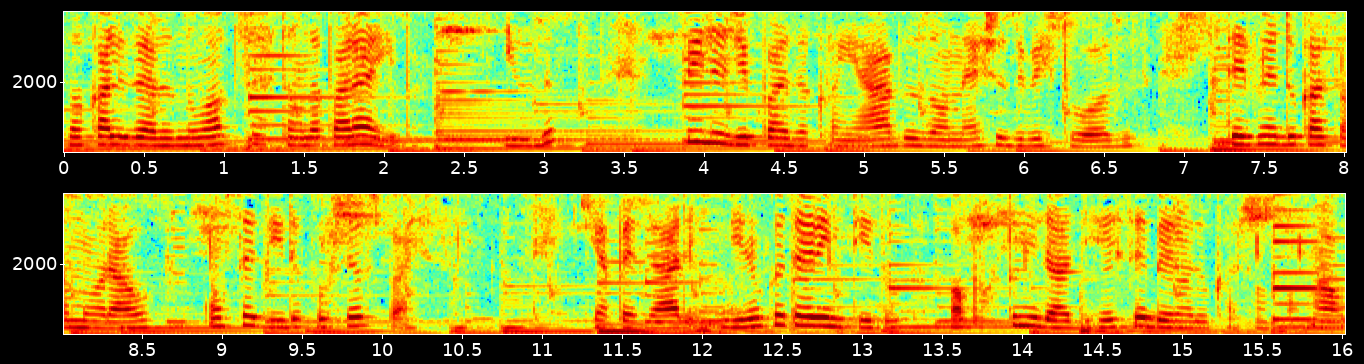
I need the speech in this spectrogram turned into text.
localizada no Alto Sertão da Paraíba. Hilda, filha de pais acanhados, honestos e virtuosos, teve uma educação moral concedida por seus pais, que apesar de nunca terem tido oportunidade de receber uma educação formal,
